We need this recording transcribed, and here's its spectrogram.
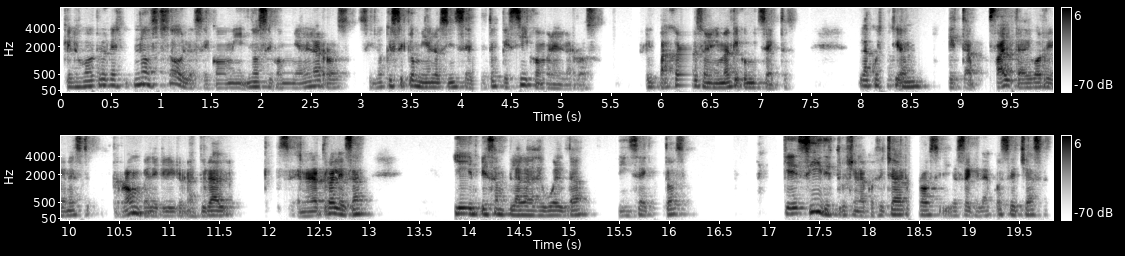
Que los gorriones no solo se no se comían el arroz, sino que se comían los insectos que sí comen el arroz. El pájaro es un animal que come insectos. La cuestión, esta falta de gorriones rompe el equilibrio natural en la naturaleza y empiezan plagas de vuelta de insectos que sí destruyen la cosecha de arroz y hace que las cosechas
